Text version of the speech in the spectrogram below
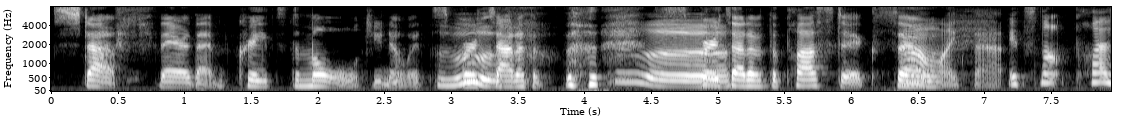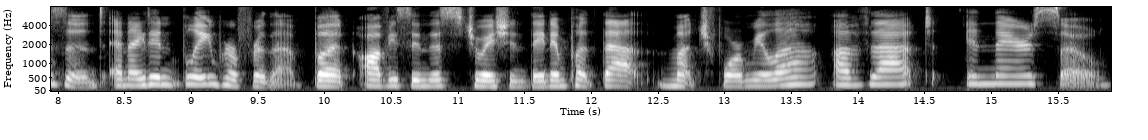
stuff there that creates the mold you know it spurts Oof. out of the spurts out of the plastic so I don't like that. it's not pleasant and i didn't blame her for that but obviously in this situation they didn't put that much formula of that in there so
